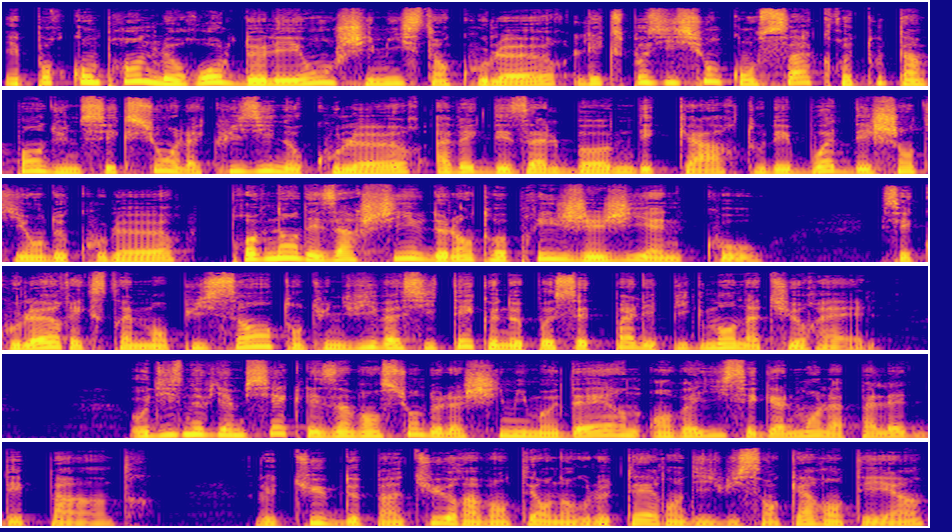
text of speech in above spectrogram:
Et pour comprendre le rôle de Léon, chimiste en couleurs, l'exposition consacre tout un pan d'une section à la cuisine aux couleurs avec des albums, des cartes ou des boîtes d'échantillons de couleurs provenant des archives de l'entreprise GJ Co. Ces couleurs extrêmement puissantes ont une vivacité que ne possèdent pas les pigments naturels. Au XIXe siècle, les inventions de la chimie moderne envahissent également la palette des peintres. Le tube de peinture inventé en Angleterre en 1841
